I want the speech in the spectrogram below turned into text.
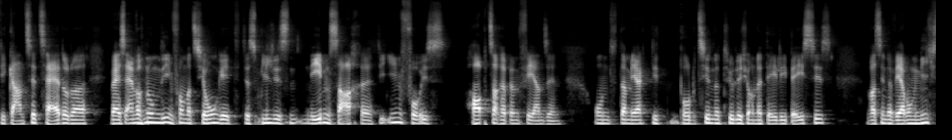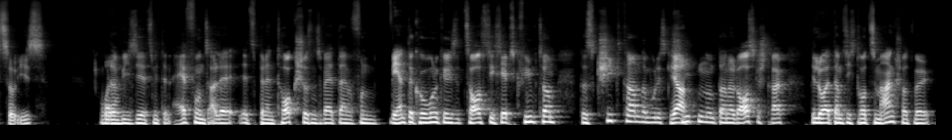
die ganze Zeit oder weil es einfach nur um die Information geht. Das Bild ist Nebensache, die Info ist Hauptsache beim Fernsehen. Und da merkt, die produzieren natürlich on a daily basis, was in der Werbung nicht so ist. Oder wie sie jetzt mit den iPhones alle jetzt bei den Talkshows und so weiter einfach von während der Corona-Krise zu Hause sich selbst gefilmt haben, das geschickt haben, dann wurde es geschnitten ja. und dann halt ausgestrahlt. Die Leute haben sich trotzdem angeschaut, weil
